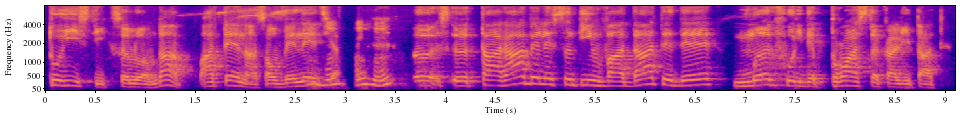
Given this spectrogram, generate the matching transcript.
turistic, să luăm, da? Atena sau Veneția. Uh-huh, uh-huh. Tarabele sunt invadate de mărfuri de proastă calitate.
